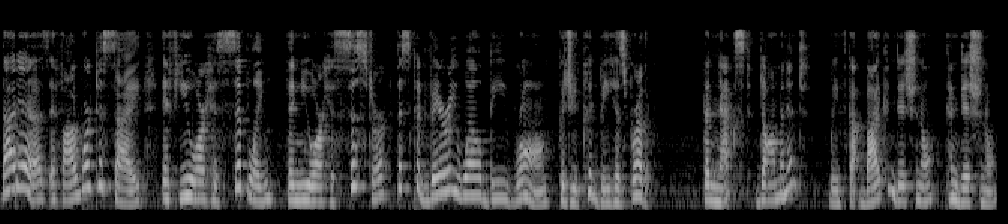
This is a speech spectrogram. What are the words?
That is, if I were to say, if you are his sibling, then you are his sister, this could very well be wrong because you could be his brother. The next dominant, we've got biconditional, conditional,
